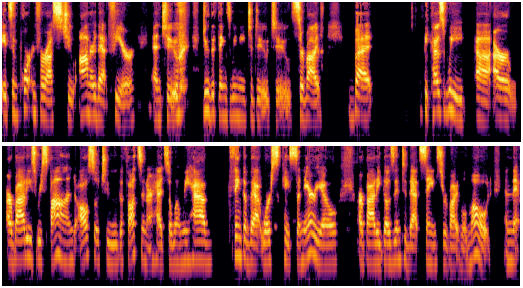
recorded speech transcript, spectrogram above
it's important for us to honor that fear and to do the things we need to do to survive but because we uh, our our bodies respond also to the thoughts in our head. So when we have think of that worst case scenario our body goes into that same survival mode. And that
